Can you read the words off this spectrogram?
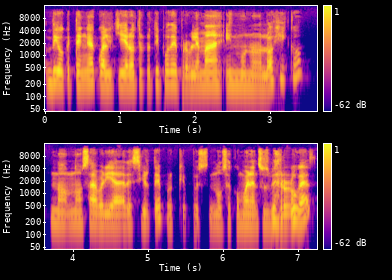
digo, que tenga cualquier otro tipo de problema inmunológico, no, no sabría decirte porque pues no sé cómo eran sus verrugas,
